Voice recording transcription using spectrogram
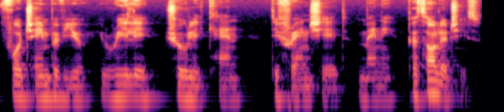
four chamber view, you really truly can differentiate many pathologies.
